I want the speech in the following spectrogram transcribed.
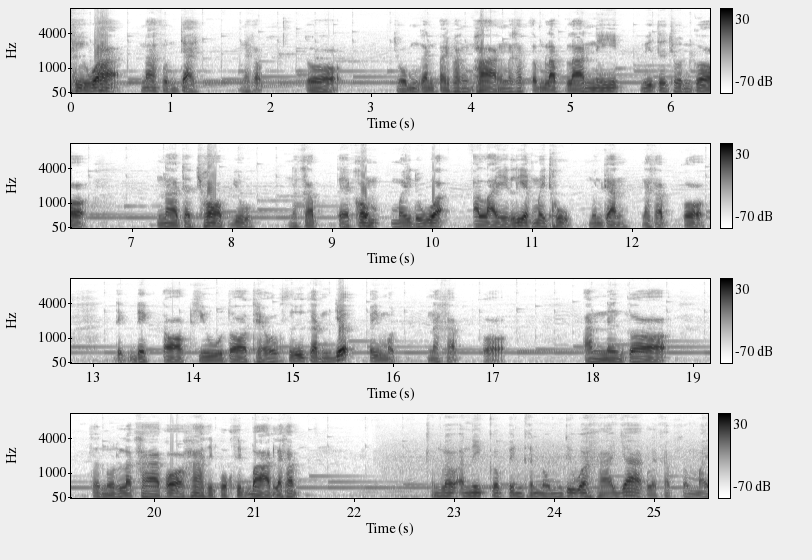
ถือว่าน่าสนใจนะครับ ก็ชมกันไปพางๆนะครับสำหรับร้านนี้มิตรชนก็น่าจะชอบอยู่นะครับ แต่ก็ไม่รู้ว่าอะไรเรียกไม่ถูกเหมือนกันนะครับ ก็เด็กๆต่อคิวต่อแถวซื้อกันเยอะไปหมดนะครับ ก็อันหนึ่งก็สนนราคาก็ 50-60 บาทแหละครับำหรับอันนี้ก็เป็นขนมที่ว่าหายากเลยครับ สมัย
